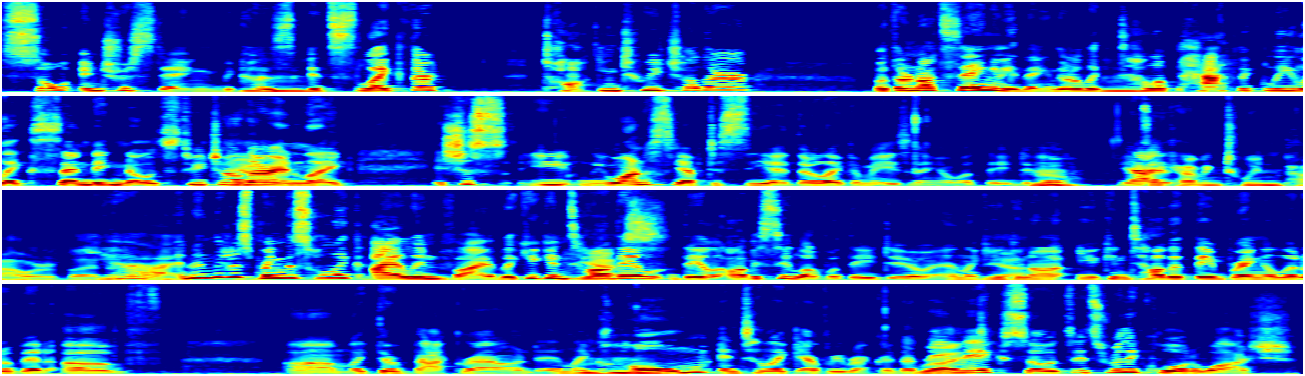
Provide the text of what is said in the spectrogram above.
so interesting because it's like they're talking to each other, but they're not saying anything. They're like telepathically like sending notes to each other, Yeah. and like it's just you, you honestly have to see it. They're like amazing at what they do. Yeah. It's like having twin power, but Yeah, and then they just bring this whole like island vibe. Like you can tell Yes. they they obviously love what they do, and like you Yeah. can uh, you can tell that they bring a little bit of um, like their background and like home into like every record that Mm-hmm. Right. they make. So it's it's really cool to watch.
